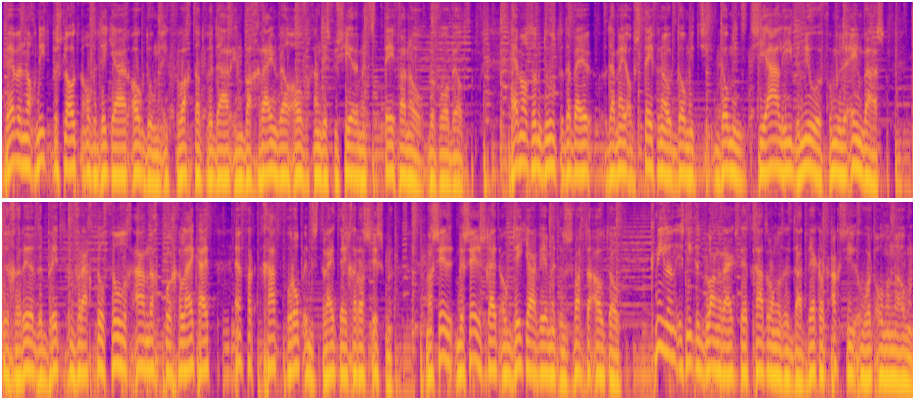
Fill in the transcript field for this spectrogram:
We hebben nog niet besloten of we dit jaar ook doen. Ik verwacht dat we daar in Bahrein wel over gaan discussiëren met Stefano bijvoorbeeld. Hamilton doelt daarmee op Stefano Domici- Domiciali, de nieuwe Formule 1-baas. De geridderde Brit vraagt veelvuldig aandacht voor gelijkheid... en gaat voorop in de strijd tegen racisme. Mercedes rijdt ook dit jaar weer met een zwarte auto. Knielen is niet het belangrijkste. Het gaat erom dat er daadwerkelijk actie wordt ondernomen.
